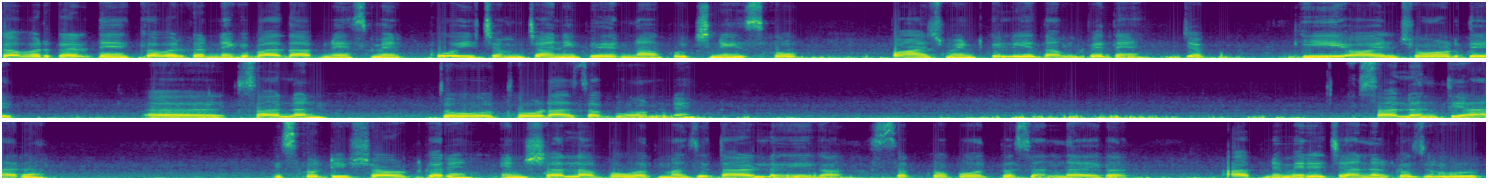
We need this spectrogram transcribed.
कवर कर दें। कवर करने के बाद आपने इसमें कोई चमचा नहीं फेरना कुछ नहीं। इसको पाँच मिनट के लिए दम पे दें। जब घी ऑयल छोड़ दे आ, सालन तो थोड़ा सा भून लें। सालन तैयार है। इसको डिश आउट करें। इन बहुत मज़ेदार लगेगा। सबको बहुत पसंद आएगा। आपने मेरे चैनल को ज़रूर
